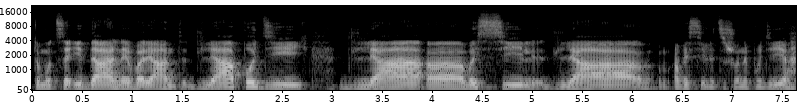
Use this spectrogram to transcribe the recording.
Тому це ідеальний варіант для подій, для е, весіль, для. А весілля це що не подія?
